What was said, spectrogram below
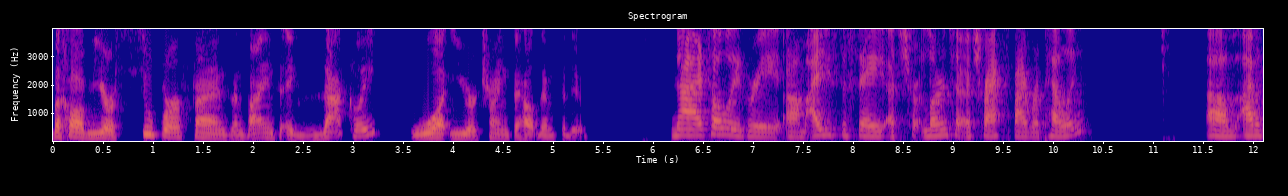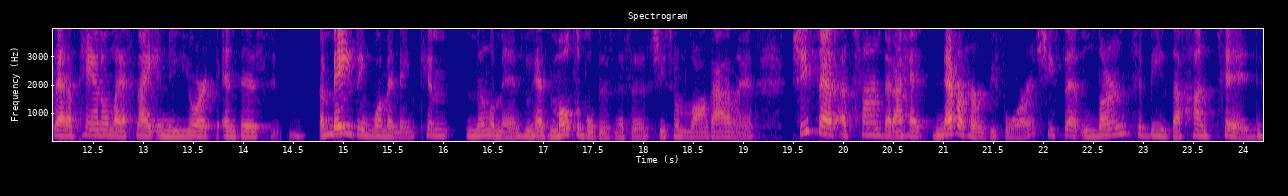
become your super fans and buy into exactly what you're trying to help them to do. No i totally agree. Um, i used to say learn to attract by repelling. Um, I was at a panel last night in New York, and this amazing woman named Kim Milliman, who has multiple businesses, she's from Long Island, she said a term that I had never heard before. She said, Learn to be the hunted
